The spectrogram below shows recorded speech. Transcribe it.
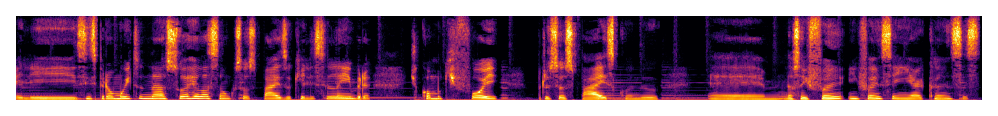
ele se inspirou muito na sua relação com seus pais, o que ele se lembra de como que foi para os seus pais quando é, na sua infância em Arkansas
